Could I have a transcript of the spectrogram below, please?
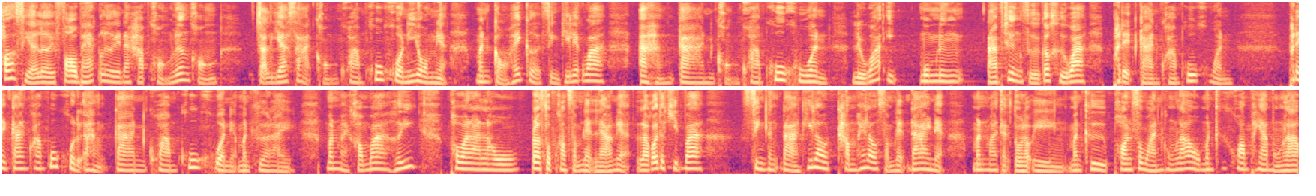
ข้อเสียเลย fallback เลยนะครับ ของเรื่องของ จริยศาสตร์ของความคู่ควรนิยมเนี่ยมันก่อให้เกิดสิ่งที่เรียกว่าอาหังการของความคู่ควร หรือว่าอีกมุมนึงตามชื่อหนังสือก็คือว่าเผด็จการความคู่ควรเผด็จการความคู่ควรหรืออาหังการความคู่ควรเนี่ยมันคืออะไร มันหมายความว่าเฮ้ยพอเวลาเราประสบความสำเร็จแล้วเนี่ยเราก็จะคิดว่า สิ่งต่างๆ ที่เราทำให้เราสำเร็จได้เนี่ย มันมาจากตัวเราเอง มันคือพรสวรรค์ของเรา มันคือความพยายามของเรา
